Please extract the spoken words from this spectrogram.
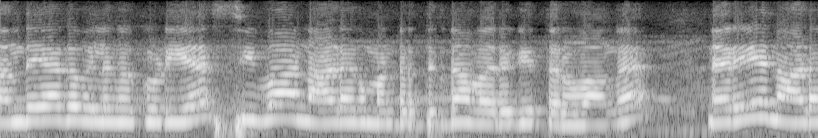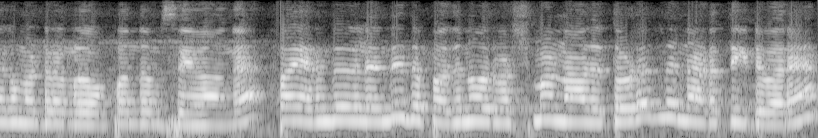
தந்தையாக விளங்கக்கூடிய சிவா நாடக மன்றத்துக்கு தான் வருகை தருவாங்க. நிறைய நாடக மன்றங்களை ஒப்பந்தம் செய்வாங்க. இப்போ இறந்ததுலேருந்து இந்த பதினோரு வருஷமாக நான் அதை தொடர்ந்து நடத்திட்டு வரேன்.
